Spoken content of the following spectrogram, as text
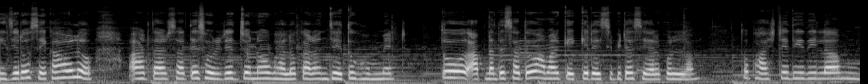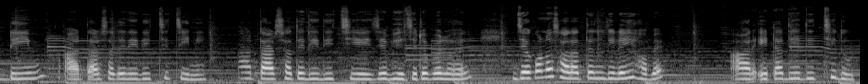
নিজেরও শেখা হলো আর তার সাথে শরীরের জন্যও ভালো, কারণ যেহেতু হোমমেড তো আপনাদের সাথেও আমার কেকের রেসিপিটা শেয়ার করলাম। তো ফার্স্টে দিয়ে দিলাম ডিম আর তার সাথে দিয়ে দিচ্ছি চিনি। আর তার সাথে দিয়ে দিচ্ছি এই যে ভেজিটেবল অয়েল যে কোনো সাদা তেল দিলেই হবে। আর এটা দিয়ে দিচ্ছি দুধ।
